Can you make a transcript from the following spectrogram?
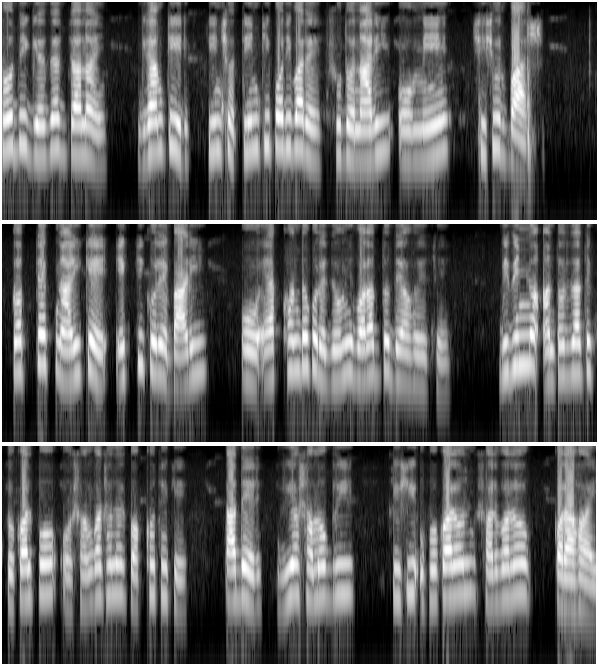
সৌদি গেজেট জানায়, গ্রামটির তিনশো তিনটি পরিবারে শুধু নারী ও মেয়ে শিশুর বাস। প্রত্যেক নারীকে একটি করে বাড়ি ও এক খণ্ড করে জমি বরাদ্দ দেওয়া হয়েছে। বিভিন্ন আন্তর্জাতিক প্রকল্প ও সংগঠনের পক্ষ থেকে তাদের গৃহ সামগ্রী, কৃষি উপকরণ সরবরাহ করা হয়।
